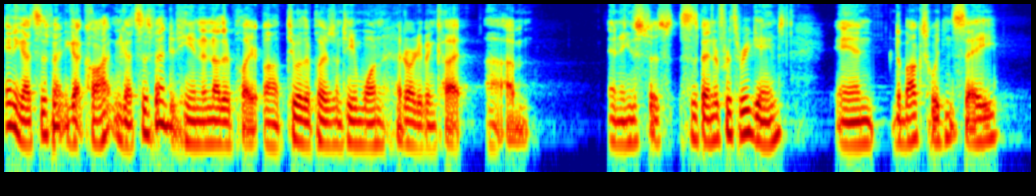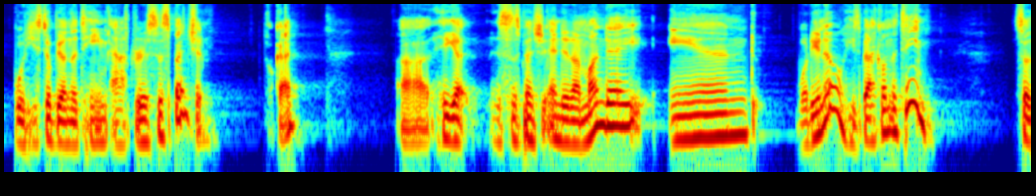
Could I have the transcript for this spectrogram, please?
And he got suspended. He got caught and got suspended. He and another player, uh, two other players on team one had already been cut, um, and he was suspended for three games. And the Bucs wouldn't say would he still be on the team after his suspension. Okay, uh, he got his suspension ended on Monday, and what do you know? He's back on the team. So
